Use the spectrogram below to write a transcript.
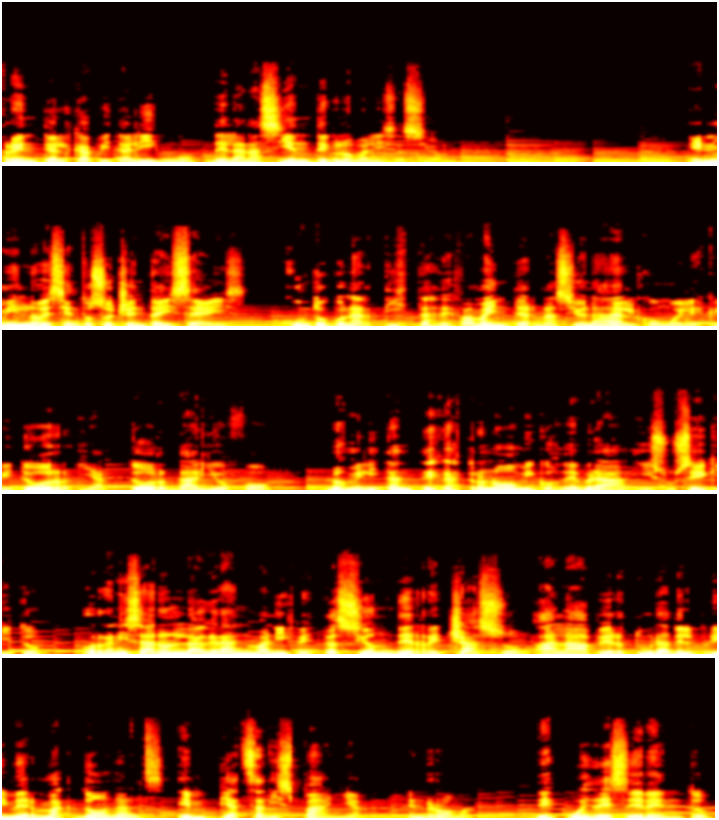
frente al capitalismo de la naciente globalización. En 1986, junto con artistas de fama internacional como el escritor y actor Dario Fo, los militantes gastronómicos de Bra y su séquito organizaron la gran manifestación de rechazo a la apertura del primer McDonald's en Piazza di Spagna, en Roma. Después de ese evento,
